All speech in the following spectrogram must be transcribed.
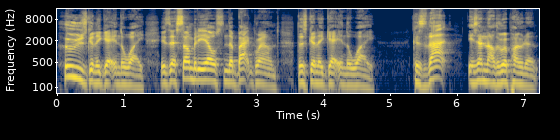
Who's going to get in the way? Is there somebody else in the background that's going to get in the way? Because that is another opponent.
